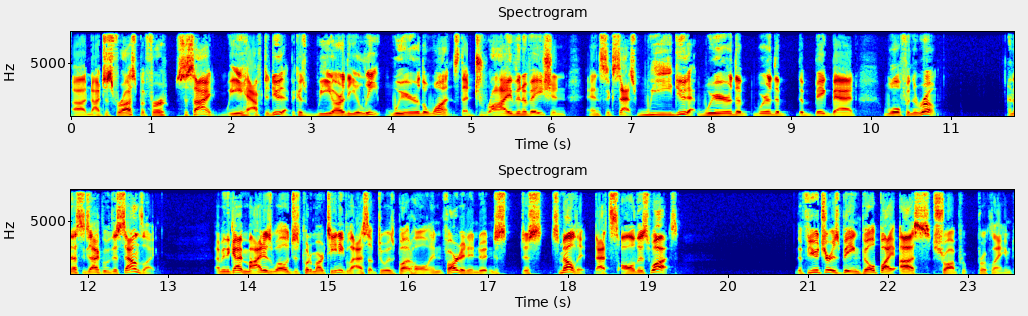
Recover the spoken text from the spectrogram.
uh, not just for us, but for society. We have to do that because we are the elite. We're the ones that drive innovation and success. We do that. We're the we're the the big bad wolf in the room, and that's exactly what this sounds like. I mean, the guy might as well just put a martini glass up to his butthole and farted into it and just just smelled it. That's all this was. The future is being built by us, Schwab pro- proclaimed,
